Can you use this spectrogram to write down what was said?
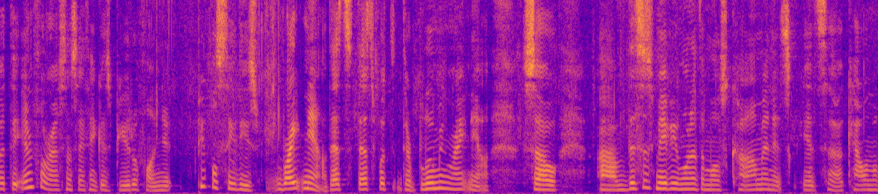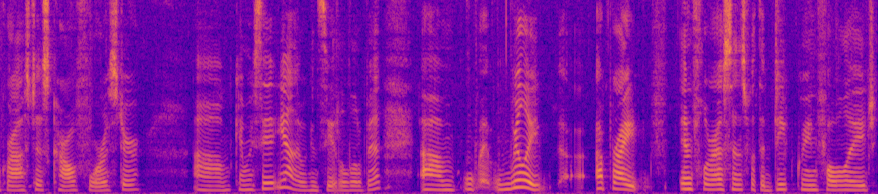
but the inflorescence I think is beautiful, and you, people see these right now. That's that's what they're blooming right now. So um, this is maybe one of the most common. It's it's uh, Calamagrostis Karl Foerster. Um, can we see it? Yeah, we can see it a little bit. Um, really uh, upright inflorescence with a deep green foliage.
